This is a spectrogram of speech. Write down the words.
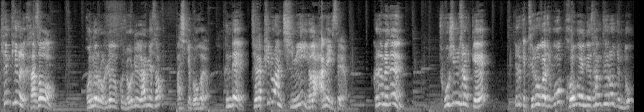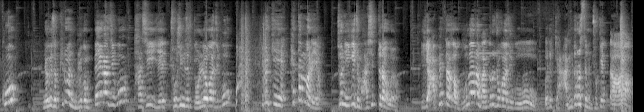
캠핑을 가서 번호를 올려놓고 요리를 하면서 맛있게 먹어요. 근데 제가 필요한 짐이 여기 안에 있어요. 그러면은 조심스럽게 이렇게 들어가지고 번호 있는 상태로 좀 놓고 여기서 필요한 물건 빼가지고 다시 얘 조심스럽게 올려가지고 이렇게 했단 말이에요. 저는 이게 좀 아쉽더라고요. 이게 앞에다가 문 하나 만들어줘가지고 이렇게 안 들었으면 좋겠다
